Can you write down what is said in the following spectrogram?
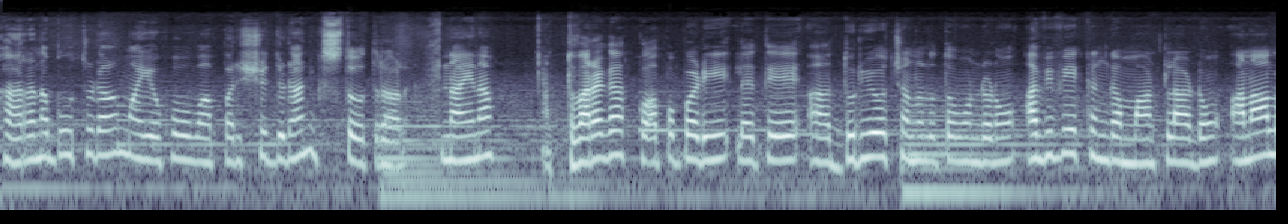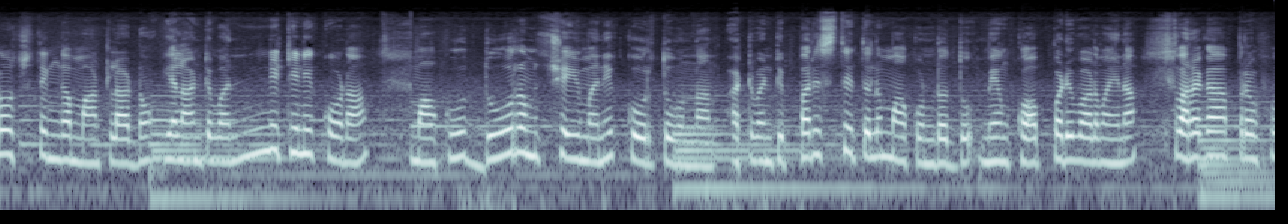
కారణభూతుడా మా యహోవా పరిశుద్ధుడా స్తోత్రాలు. నాయన త్వరగా కోపపడి లేతే ఆ దుర్యోచనలతో ఉండడం అవివేకంగా మాట్లాడడం అనాలోచితంగా మాట్లాడడం ఇలాంటివన్నిటినీ కూడా మాకు దూరం చేయమని కోరుతూ ఉన్నాను. అటువంటి పరిస్థితులు మాకు ఉండొద్దు. మేము కోప్పడి వాళ్ళమైనా త్వరగా ప్రభు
